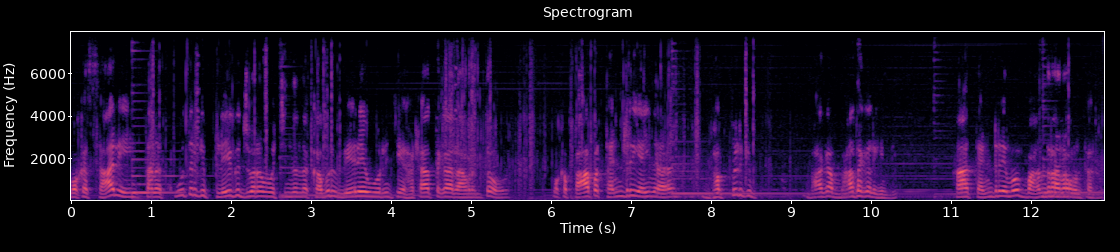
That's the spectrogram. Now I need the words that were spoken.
ఒకసారి తన కూతురికి ప్లేగు జ్వరం వచ్చిందన్న కబురు వేరే ఊరి నుంచి హఠాత్తుగా రావడంతో ఒక పాప తండ్రి అయిన భక్తుడికి బాగా బాధ కలిగింది. ఆ తండ్రి ఏమో బాంద్రాలో ఉంటారు.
